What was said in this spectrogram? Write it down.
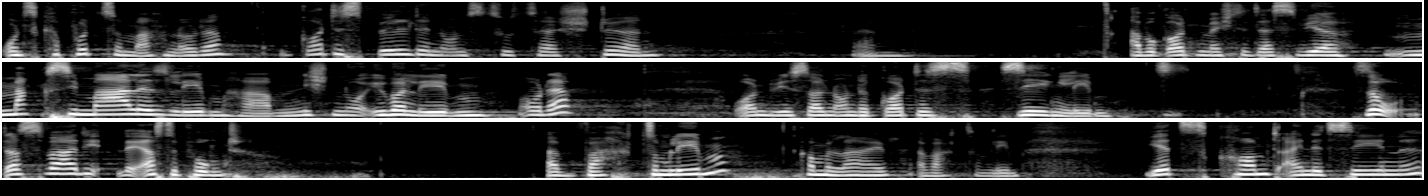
uns kaputt zu machen, oder? Gottes Bild in uns zu zerstören. Ähm, aber Gott möchte, dass wir maximales Leben haben, nicht nur Überleben, oder? Und wir sollen unter Gottes Segen leben. So, das war die, der erste Punkt. Erwacht zum Leben, come alive, erwacht zum Leben. Jetzt kommt eine Szene,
